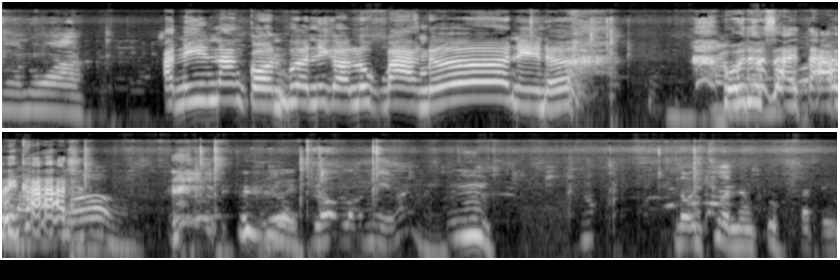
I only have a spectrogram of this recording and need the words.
นัวนัวอันนี้นั่งก่อนเพื่อนนี่ก็ลูกบ้างเด้อนี่เด้อโอ้ยดูสายตาไม่คาดเลาะเลาะเนี่ยอืมเลาะส่วนหนึ่งตุ๊กตาเต็ม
